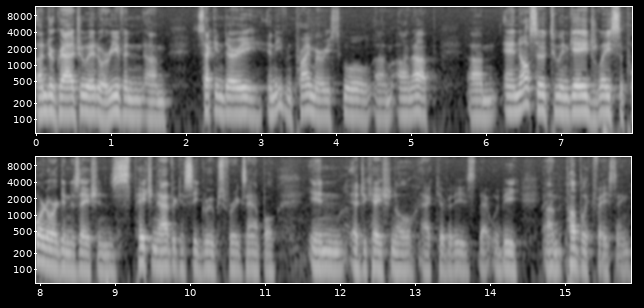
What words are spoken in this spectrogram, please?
undergraduate or even um, secondary and even primary school um, on up, um, and also to engage lay support organizations, patient advocacy groups, for example, in educational activities that would be um, public facing.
